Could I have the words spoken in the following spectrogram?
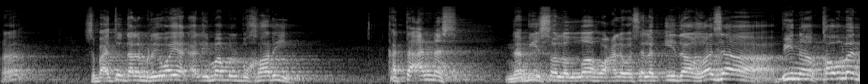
Ha? sebab itu dalam riwayat al-imam al-bukhari kata Anas Nabi SAW idha ghaza bina qawman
